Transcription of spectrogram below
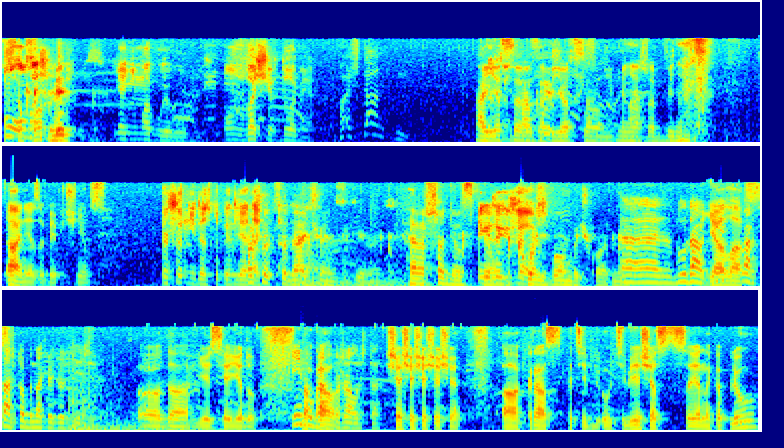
Ну, он Я не могу его убить. Он вообще в доме. А если там крыша разобьется, сломана. меня же обвинят. А, не, забей, починился. Совершенно недоступен для атаки. вот сюда что-нибудь скинуть. Хорошо, не успел. Какую-нибудь бомбочку одну. Э, Блуда, у тебя Я есть порта, чтобы накрыть вот здесь? Э, да, есть, я еду. Кинь Направо. фугас, пожалуйста. Ща, ща, ща, ща, ща. А, Крас, по тебе, у тебя сейчас я накоплю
